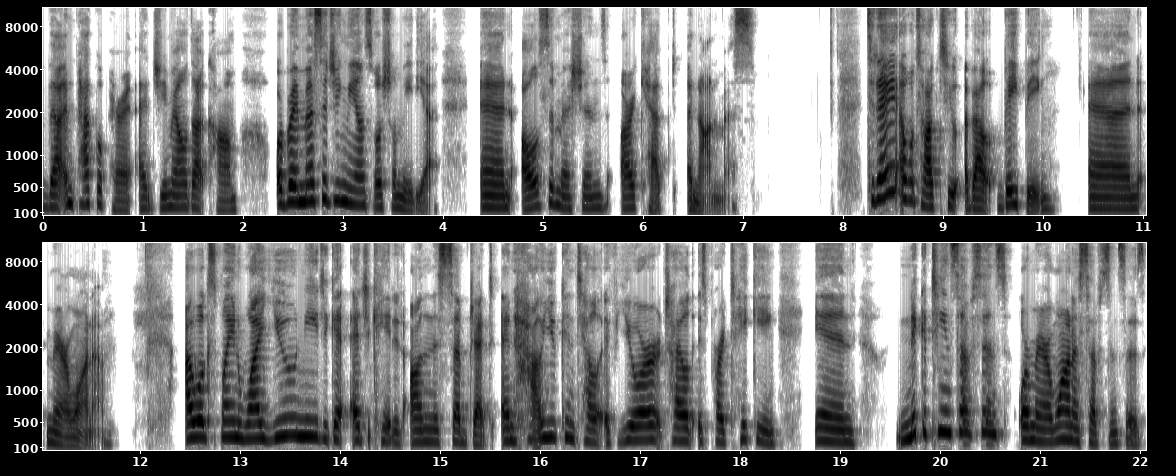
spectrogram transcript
theimpactfulparent at gmail.com or by messaging me on social media. And all submissions are kept anonymous. Today, I will talk to you about vaping and marijuana. I will explain why you need to get educated on this subject and how you can tell if your child is partaking in nicotine substance or marijuana substances.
